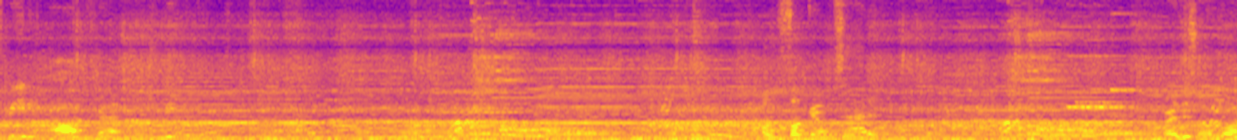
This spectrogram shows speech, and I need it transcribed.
Speedy. Oh crap. Speedy. Oh fuck, I almost had it. Alright, there's one more.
